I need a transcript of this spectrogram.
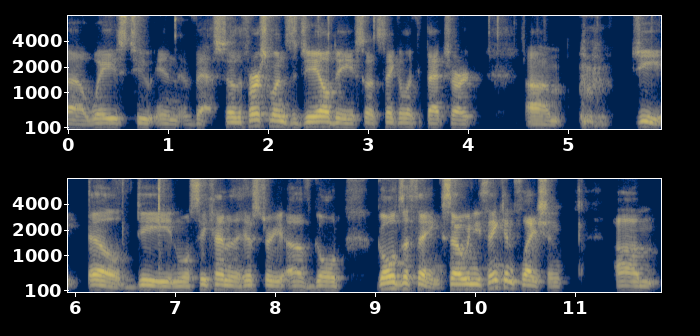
uh, ways to invest. So the first one's the GLD. So let's take a look at that chart. Um, GLD, and we'll see kind of the history of gold. Gold's a thing. So when you think inflation, um,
